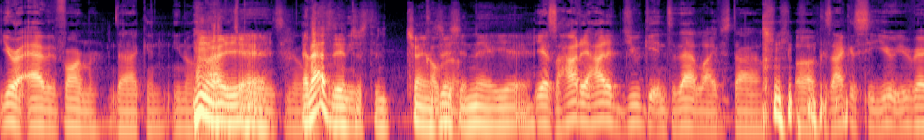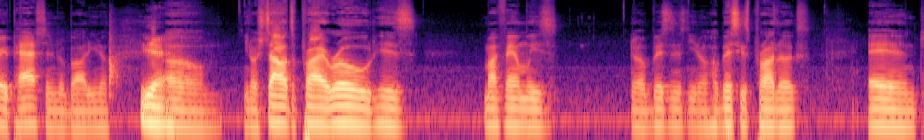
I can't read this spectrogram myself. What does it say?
you're an avid farmer that I can you know yeah, experience, you know, and that's the interesting transition there. Yeah. Yeah. So how did how did you get into that lifestyle? Because I can see you you're very passionate about it, you know. Yeah. Um, you know, shout out to Pride Road, his my family's you know, business, you know, hibiscus products, and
